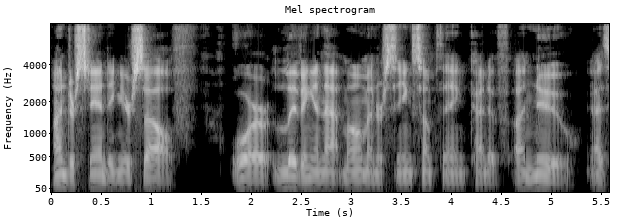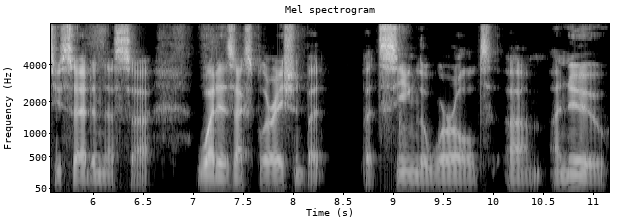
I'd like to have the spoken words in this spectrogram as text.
understanding yourself or living in that moment or seeing something kind of anew as you said in this uh, what is exploration but but seeing the world um, anew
